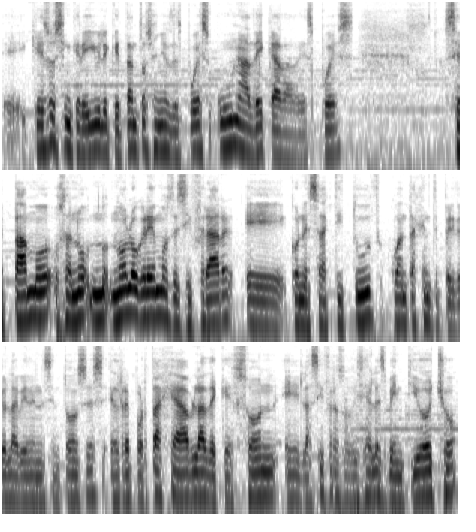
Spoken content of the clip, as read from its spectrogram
eh, que eso es increíble que tantos años después, una década después, sepamos, o sea, no, no, logremos descifrar eh, con exactitud cuánta gente perdió la vida en ese entonces. El reportaje habla de que son eh, las cifras oficiales 28,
